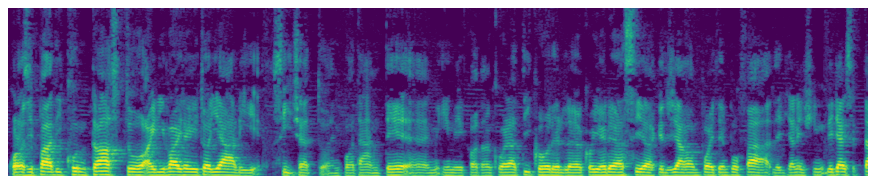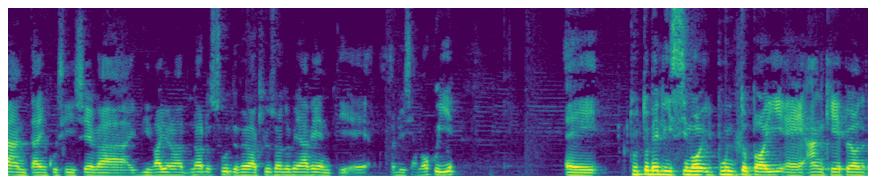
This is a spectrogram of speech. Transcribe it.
Quando si parla di contrasto ai divari territoriali, sì certo è importante, eh, mi ricordo ancora l'articolo del Corriere della Sera che girava un po' di tempo fa, degli anni, degli anni 70, in cui si diceva il divario nord-sud verrà chiuso nel 2020 e oggi siamo qui. E tutto bellissimo, il punto poi è anche però,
